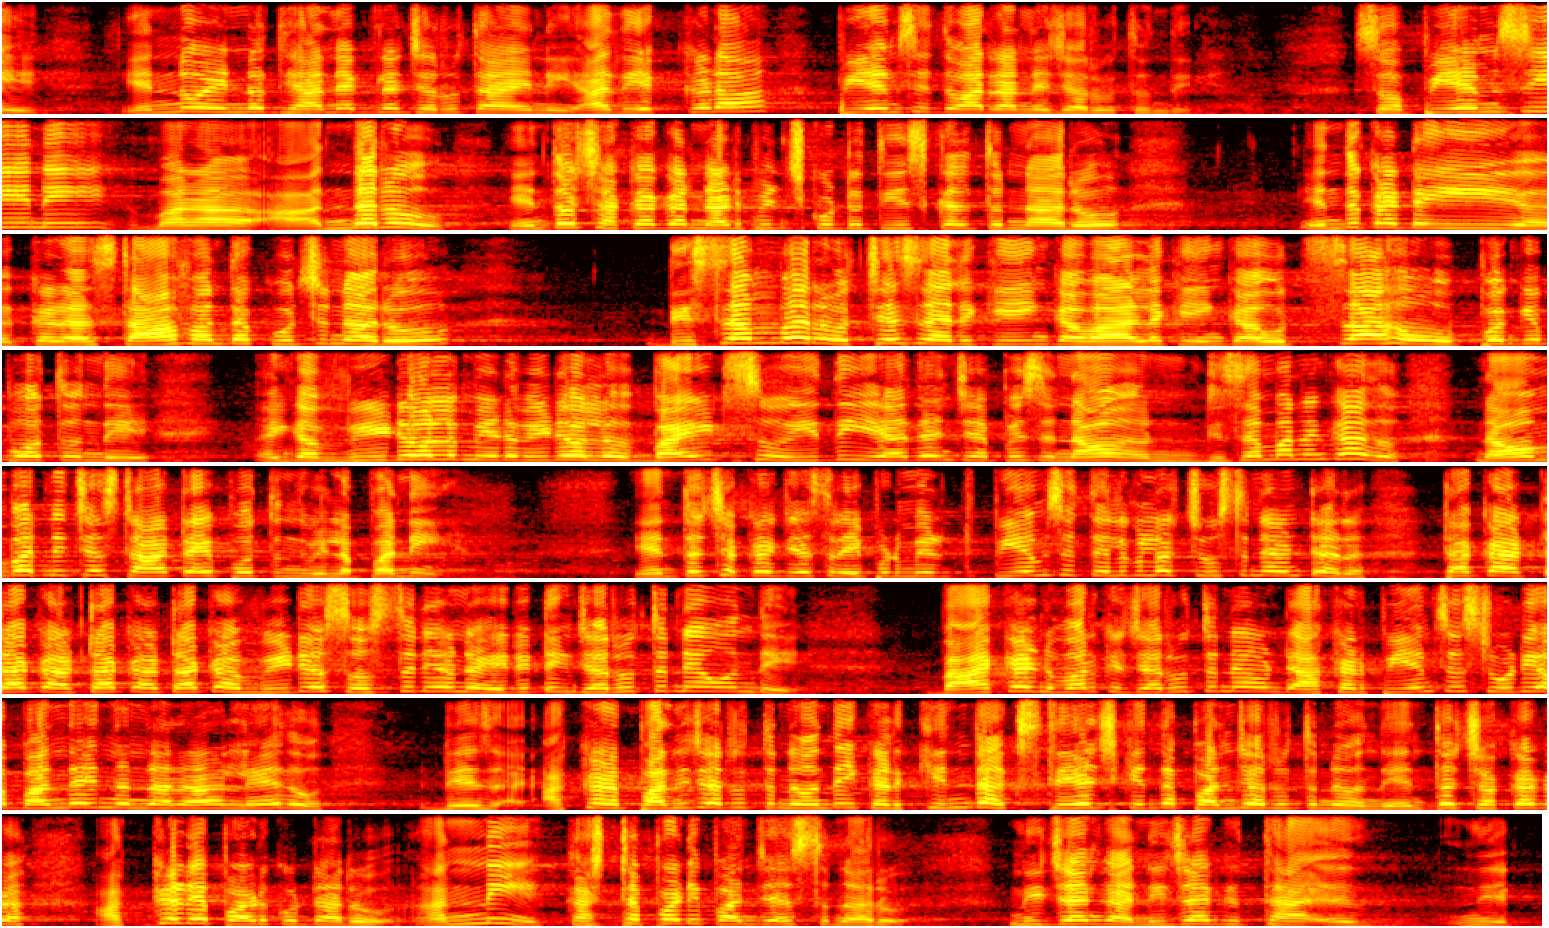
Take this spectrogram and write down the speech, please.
ఎన్నో ఎన్నో ధ్యానయజ్ఞాలు జరుగుతాయని. అది ఎక్కడ? పిఎంసి ద్వారానే జరుగుతుంది. సో పిఎంసిని మన అందరూ ఎంతో చక్కగా నడిపించుకుంటూ తీసుకెళ్తున్నారు. ఎందుకంటే ఈ ఇక్కడ స్టాఫ్ అంతా కూర్చున్నారు. డిసెంబర్ వచ్చేసరికి ఇంకా వాళ్ళకి ఇంకా ఉత్సాహం ఉప్పొంగిపోతుంది. ఇంకా వీడియోలు మీద వీడియోలు బైట్స్ ఇది ఏదని చెప్పేసి నవ డిసెంబర్ అని కాదు నవంబర్ నుంచే స్టార్ట్ అయిపోతుంది వీళ్ళ పని. ఎంతో చక్కగా చేస్తారు ఇప్పుడు మీరు పిఎంసీ తెలుగులో చూస్తూనే ఉంటారు. టకా టకా టకా టకా వీడియోస్ వస్తూనే ఉన్నాయి ఎడిటింగ్ జరుగుతూనే ఉంది. బ్యాక్ అండ్ వర్క్ జరుగుతూనే ఉంది. అక్కడ పిఎంసీ స్టూడియో బంద్ అయిందన్నారా? లేదు. అక్కడ పని జరుగుతూనే ఉంది. ఇక్కడ కింద స్టేజ్ కింద పని జరుగుతూనే ఉంది. ఎంతో చక్కగా అక్కడే పడుకుంటారు అన్నీ కష్టపడి పని చేస్తున్నారు. నిజంగా నిజంగా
